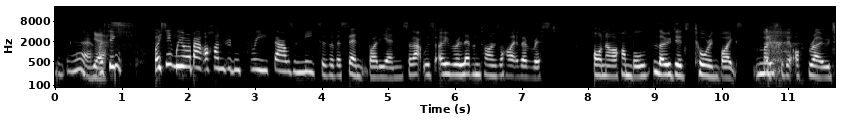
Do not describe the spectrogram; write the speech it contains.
Yeah, yes. I think I think we were about 103,000 meters of ascent by the end, so that was over 11 times the height of Everest on our humble loaded touring bikes. Most of it off road,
